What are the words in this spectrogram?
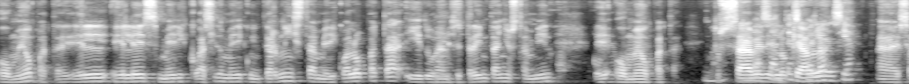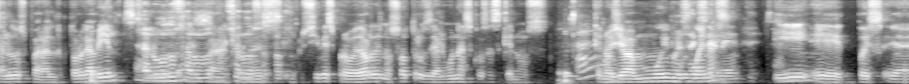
homeópata. Él, él es médico, ha sido médico internista, médico alópata y durante 30 años también eh, homeópata. Entonces sabe de lo que habla. Ah, saludos para el doctor Gabriel. Saludos, saludos, saludos. inclusive es proveedor de nosotros de algunas cosas que nos, que nos ah. lleva muy, muy pues buenas. Y eh, pues eh,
